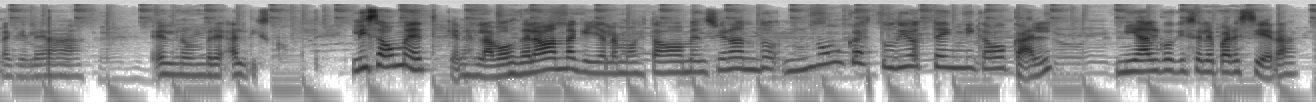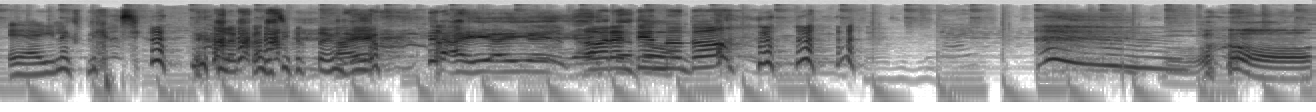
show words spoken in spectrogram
la que le da el nombre al disco. Lisa Humet, quien es la voz de la banda, que ya la hemos estado mencionando, nunca estudió técnica vocal ni algo que se le pareciera. He ahí la explicación de los conciertos en vivo. ahí, ahí, ahí, Ahora entiendo todo. Oh,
